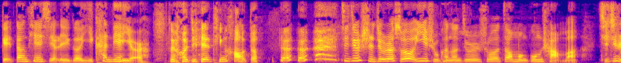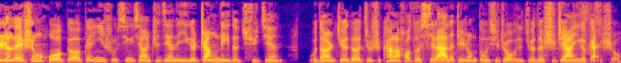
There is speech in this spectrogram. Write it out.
给当天写了一个一看电影儿，所以我觉得也挺好的。这就是，就是说，所有艺术可能就是说造梦工厂嘛，其实就是人类生活个跟艺术形象之间的一个张力的区间。我当时觉得，就是看了好多希腊的这种东西之后，我就觉得是这样一个感受，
